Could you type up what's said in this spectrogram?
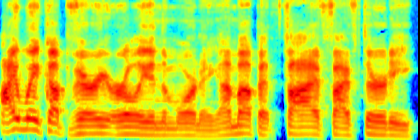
I wake up very early in the morning. I'm up at five five thirty.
